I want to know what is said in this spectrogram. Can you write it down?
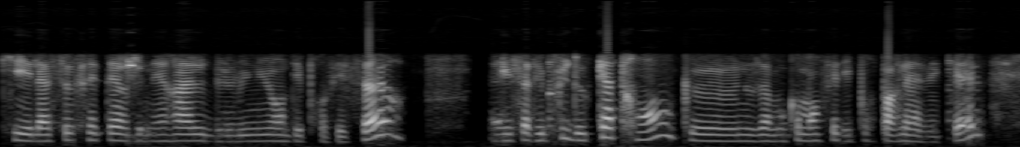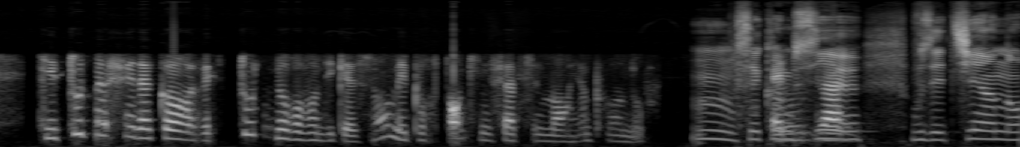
qui est la secrétaire générale de l'Union des professeurs. Et ça fait plus de quatre ans que nous avons commencé les pourparlers avec elle, qui est tout à fait d'accord avec toutes nos revendications, mais pourtant qui ne fait absolument rien pour nous. Hmm, c'est comme si euh, vous étiez un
